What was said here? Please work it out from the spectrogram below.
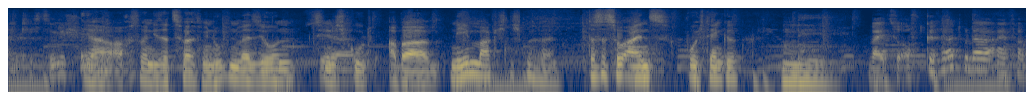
Eigentlich ziemlich schön. Ja, auch so in dieser 12-Minuten-Version ziemlich Ja. gut. Aber nee, mag ich nicht mehr hören. Das ist so eins, wo ich denke, nee, Weil zu oft gehört oder einfach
